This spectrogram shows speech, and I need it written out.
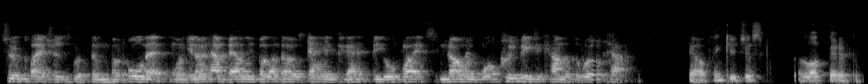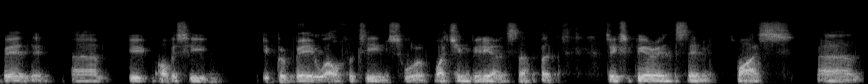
two clashes with them before that point, you know, how valuable are those games against the All Blacks, knowing what could be to come at the World Cup? Yeah, I think you're just a lot better prepared there. Obviously, you prepare well for teams who are watching video and stuff, but to experience them twice um,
